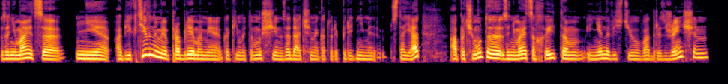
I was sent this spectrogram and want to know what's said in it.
занимается не объективными проблемами какими-то мужчин, задачами, которые перед ними стоят, а почему-то занимается хейтом и ненавистью в адрес женщин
